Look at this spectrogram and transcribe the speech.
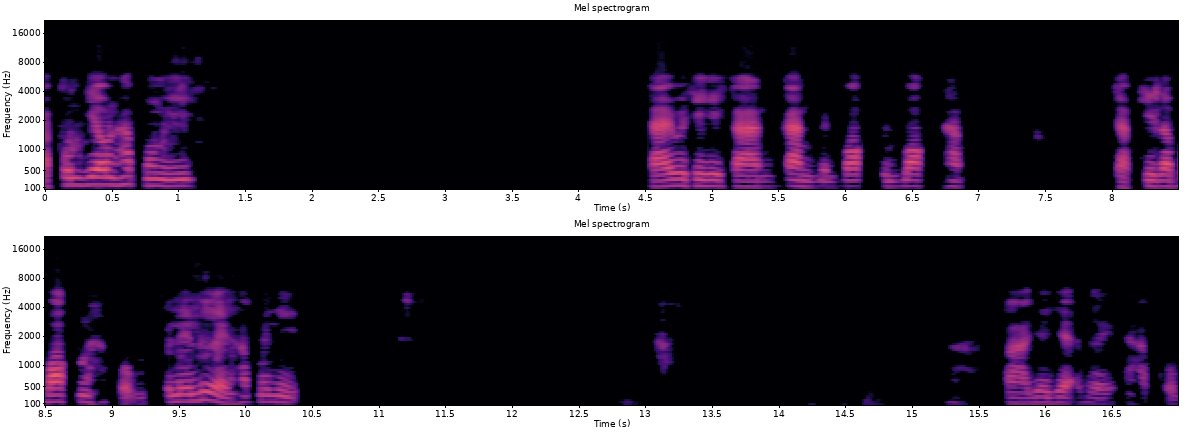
จับคนเดียวนะครับตรงนี้ ใช้วิธีการกั้นเป็นบล็อกเป็นบล็อกนะครับ จับทีละบล็อกนะครับผมไปเรื่อยๆนะครับไม่รีบปลาเยอะแยะเลยนะครับผม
